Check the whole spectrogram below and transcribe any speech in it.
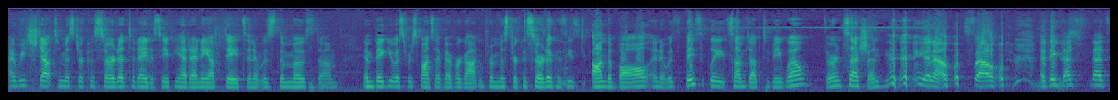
I reached out to Mr. Caserta today to see if he had any updates, and it was the most um, ambiguous response I've ever gotten from Mr. Caserta because he's on the ball, and it was basically summed up to be, well, they're in session, you know. So I think that's that's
